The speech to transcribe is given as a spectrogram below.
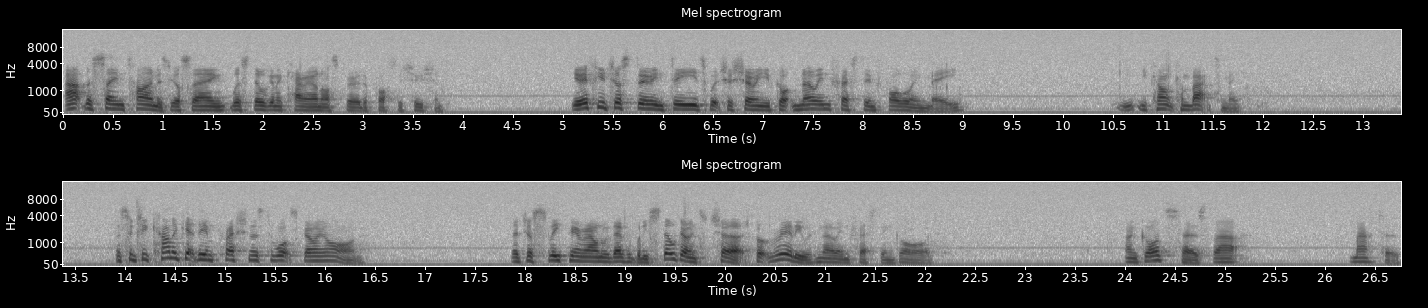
at the same time as you're saying, We're still going to carry on our spirit of prostitution. If you're just doing deeds which are showing you've got no interest in following me, you, you can't come back to me. And so you kind of get the impression as to what's going on. They're just sleeping around with everybody, still going to church, but really with no interest in God. And God says that matters.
